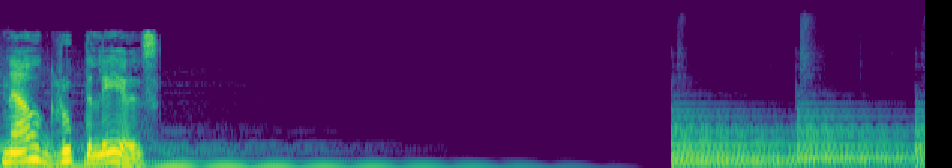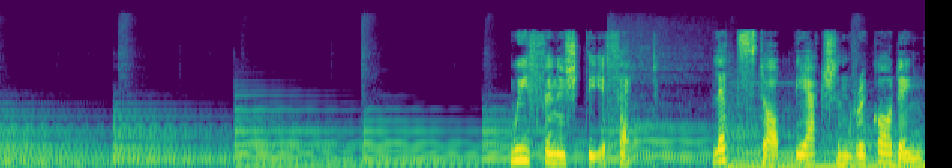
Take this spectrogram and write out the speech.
Now group the layers. We finished the effect. Let's stop the action recording.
